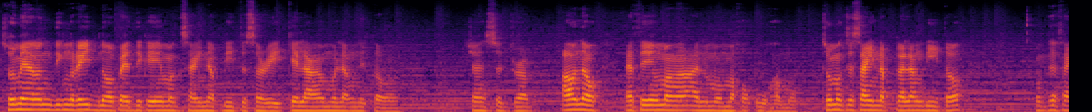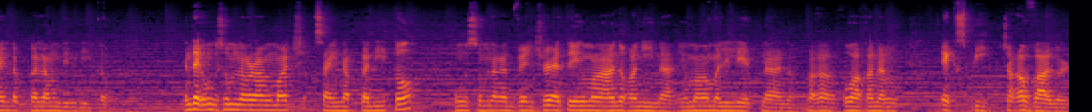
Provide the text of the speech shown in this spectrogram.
So, meron ding raid, no? Pwede kayo mag-sign up dito sa raid. Kailangan mo lang nito. Chance to drop. Oh, no. Ito yung mga ano mo makukuha mo. So, magsa-sign up ka lang dito. Magsa-sign up ka lang din dito. Hindi, kung gusto mo ng rank match, sign up ka dito. Kung gusto mo ng adventure, ito yung mga ano kanina. Yung mga maliliit na ano. Makakuha ka ng XP, tsaka Valor.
